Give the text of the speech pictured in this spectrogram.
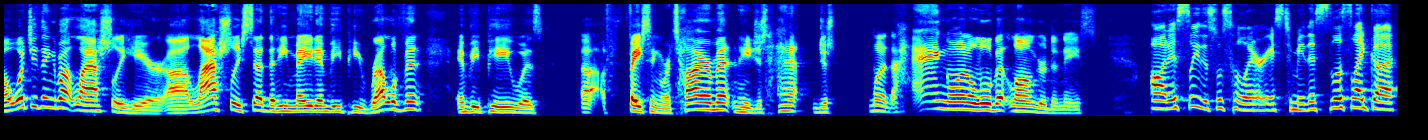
Uh, what do you think about Lashley here? Uh, Lashley said that he made MVP relevant. MVP was uh, facing retirement, and he just had just wanted to hang on a little bit longer. Denise, honestly, this was hilarious to me. This was like a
